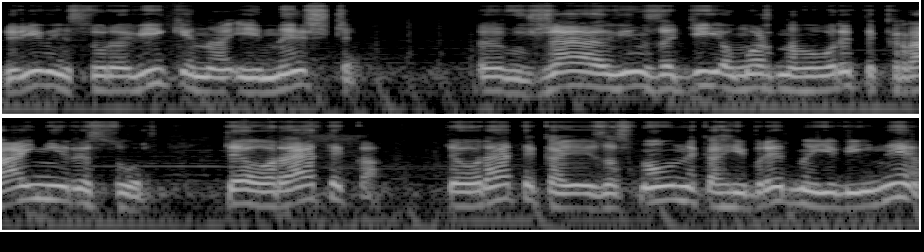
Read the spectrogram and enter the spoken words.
рівень Суровікіна і нижче. Е, Вже він задіяв, можна говорити, крайній ресурс, теоретика Теоретика і засновника гібридної війни.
